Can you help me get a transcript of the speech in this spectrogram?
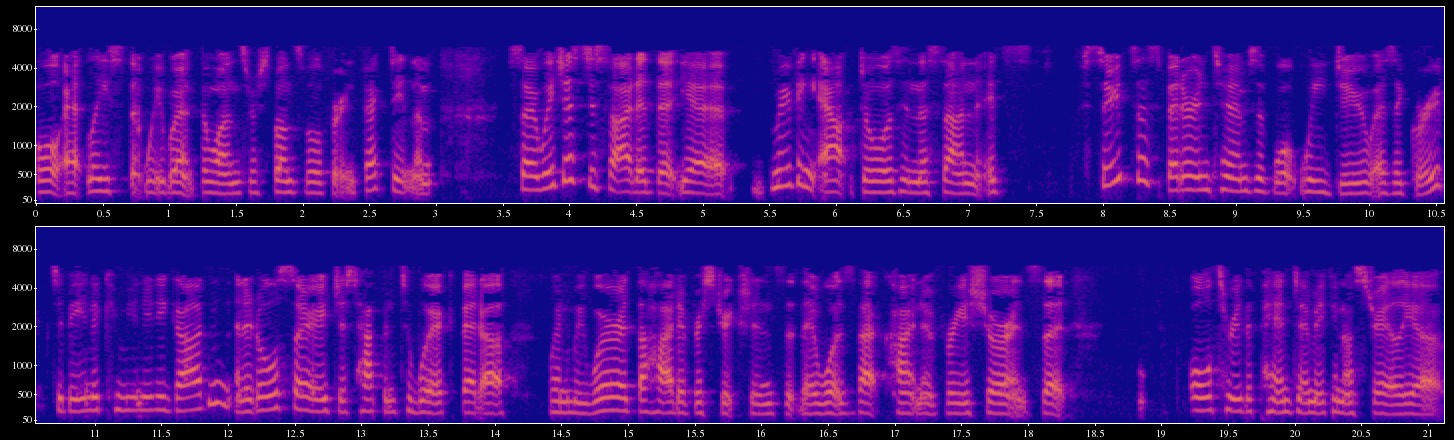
or at least that we weren't the ones responsible for infecting them. So we just decided that, yeah, moving outdoors in the sun, it's suits us better in terms of what we do as a group to be in a community garden. And it also just happened to work better when we were at the height of restrictions that there was that kind of reassurance that all through the pandemic in Australia,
